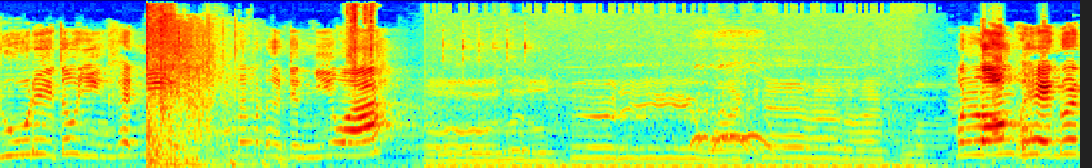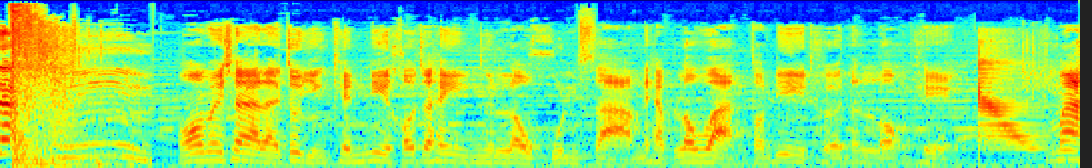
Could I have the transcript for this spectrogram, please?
ดูดิเจ้าหญิงเคนนี่ทำไมมันอึดอย่างนี้วะ Oh, pretty, มันร้องเพลงด้วยนะอ๋อไม่ใช่อะไรเจ้าหญิงเคนนี่เขาจะให้เงินเราคูณ3นะครับระหว่างตอนที่เธอนั้นร้องเพลง มา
